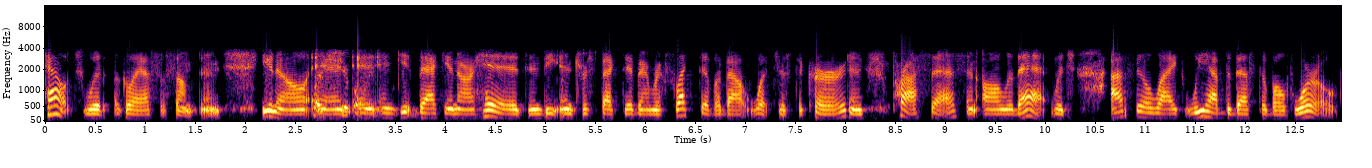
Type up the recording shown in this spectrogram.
couch with a glass of something, you know, and, sure. and and get back in our heads and be introspective and reflective about what just occurred and process and all of that, which I feel like we have the best of both worlds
